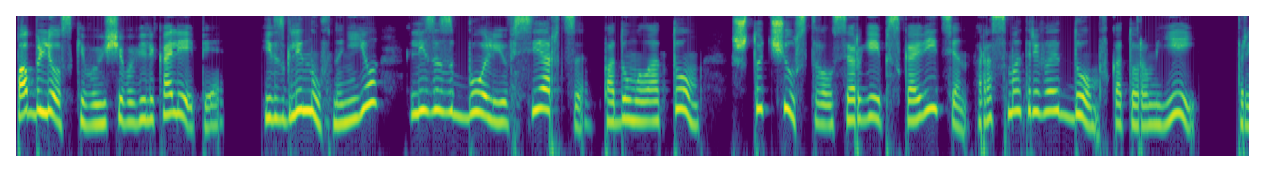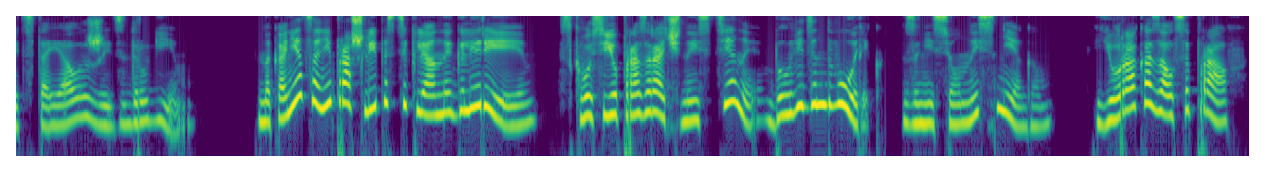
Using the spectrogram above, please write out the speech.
поблескивающего великолепия. И, взглянув на нее, Лиза с болью в сердце подумала о том, что чувствовал Сергей Псковитин, рассматривая дом, в котором ей предстояло жить с другим. Наконец они прошли по стеклянной галерее. Сквозь ее прозрачные стены был виден дворик, занесенный снегом. Юра оказался прав.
